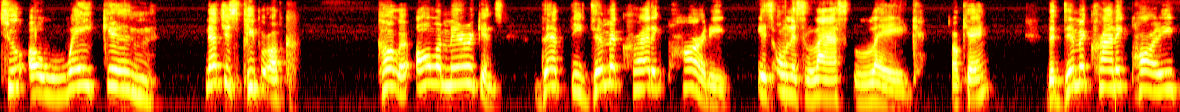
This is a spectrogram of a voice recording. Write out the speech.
to awaken not just people of color, all Americans, that the Democratic Party is on its last leg. Okay? The Democratic Party,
